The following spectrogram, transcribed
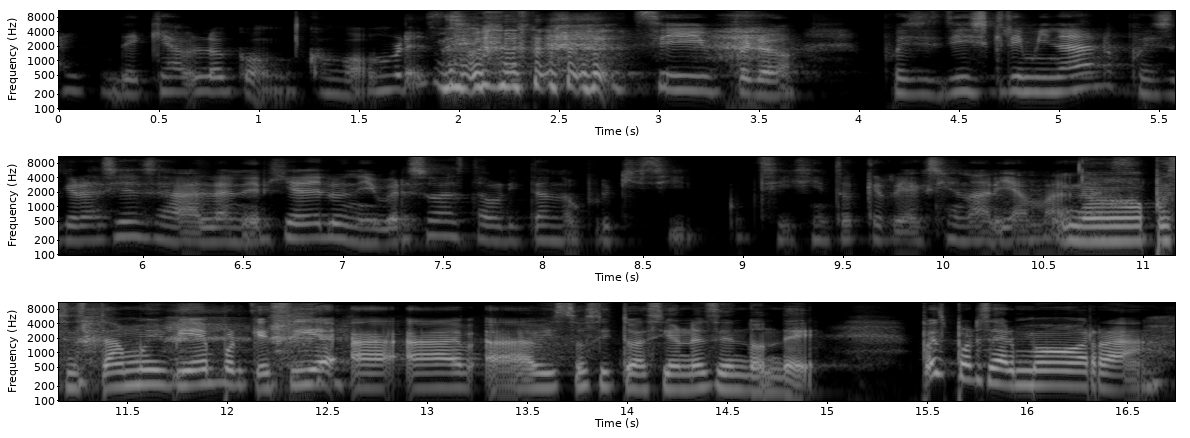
ay, ¿de qué hablo con, con hombres? sí, pero pues discriminar, pues gracias a la energía del universo, hasta ahorita no, porque sí, sí siento que reaccionaría mal. No, pues está muy bien, porque sí ha, ha, visto situaciones en donde, pues por ser morra,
